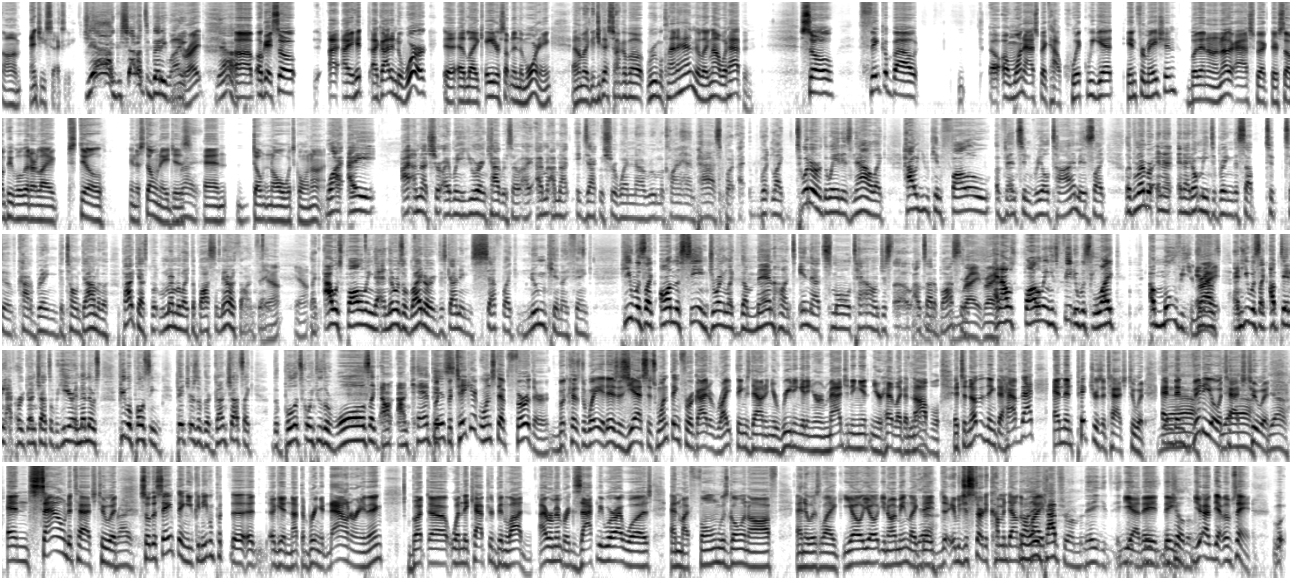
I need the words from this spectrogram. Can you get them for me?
Um, and she's sexy. Yeah, shout out to Betty White. right? Yeah. Uh, okay, so I, I hit, I got into work at, at like eight or something in the morning, and I'm like, "Did you guys talk about Rue McClanahan?" They're like, "No, what happened?" So think about uh, on one aspect how quick we get information, but then on another aspect, there's some people that are like still in the Stone Ages Right. and don't know what's going on. Well, I, I I'm not sure. I mean, you were in Calgary, so I, I'm, I'm not exactly sure when uh, Rue McClanahan passed. But I, but like Twitter, the way it is now, like how you can follow events in real time is like like remember, and I, and I don't mean to bring this up to to kind of bring the tone down of the podcast, but remember like the Boston Marathon thing. Yeah, yeah. Like I was following that, and there was a writer, this guy named Seth like Mnookin, I think. He was like on the scene during like the manhunt in that small town just uh, outside of Boston. Right, right. And I was following his feet. It was like a movie. And, I was- Right. and he was like updating. I've heard gunshots over here, and then there was people posting pictures of their gunshots, like the bullets going through their walls, like on, on campus. but take it one step further because the way it is is yes, it's one thing for a guy to write things down and you're reading it and you're imagining it in your head like a novel. It's another thing to have that and then pictures attached to it and Yeah, then video attached yeah, to it yeah. and sound attached to it. Right. So the same thing. You can even put the uh, again not to bring it down or anything, but uh, when they captured Bin Laden, I remember exactly where I was and my phone was going off and it was like yo yo, you know what I mean? Like Yeah. they it just started coming down the no, they pipe. didn't capture him. They, they Yeah, they they, killed him. Yeah, yeah, I'm saying,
